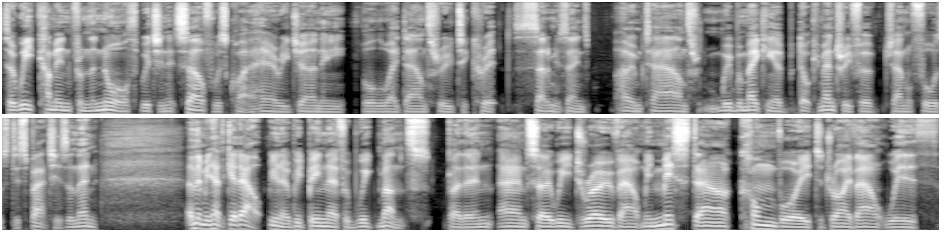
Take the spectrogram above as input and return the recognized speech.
So we'd come in from the north, which in itself was quite a hairy journey, all the way down through Tikrit, Saddam Hussein's hometown. We were making a documentary for Channel 4's Dispatches, and then and then we had to get out. You know, we'd been there for week months by then, and so we drove out. We missed our convoy to drive out with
